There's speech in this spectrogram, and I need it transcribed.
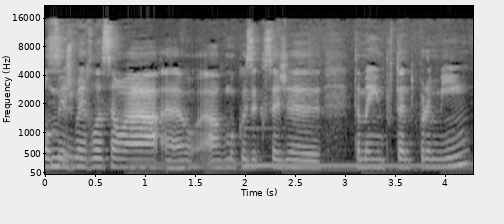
Ou mesmo Sim. em relação a, a- a alguma coisa que seja também importante para mim,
